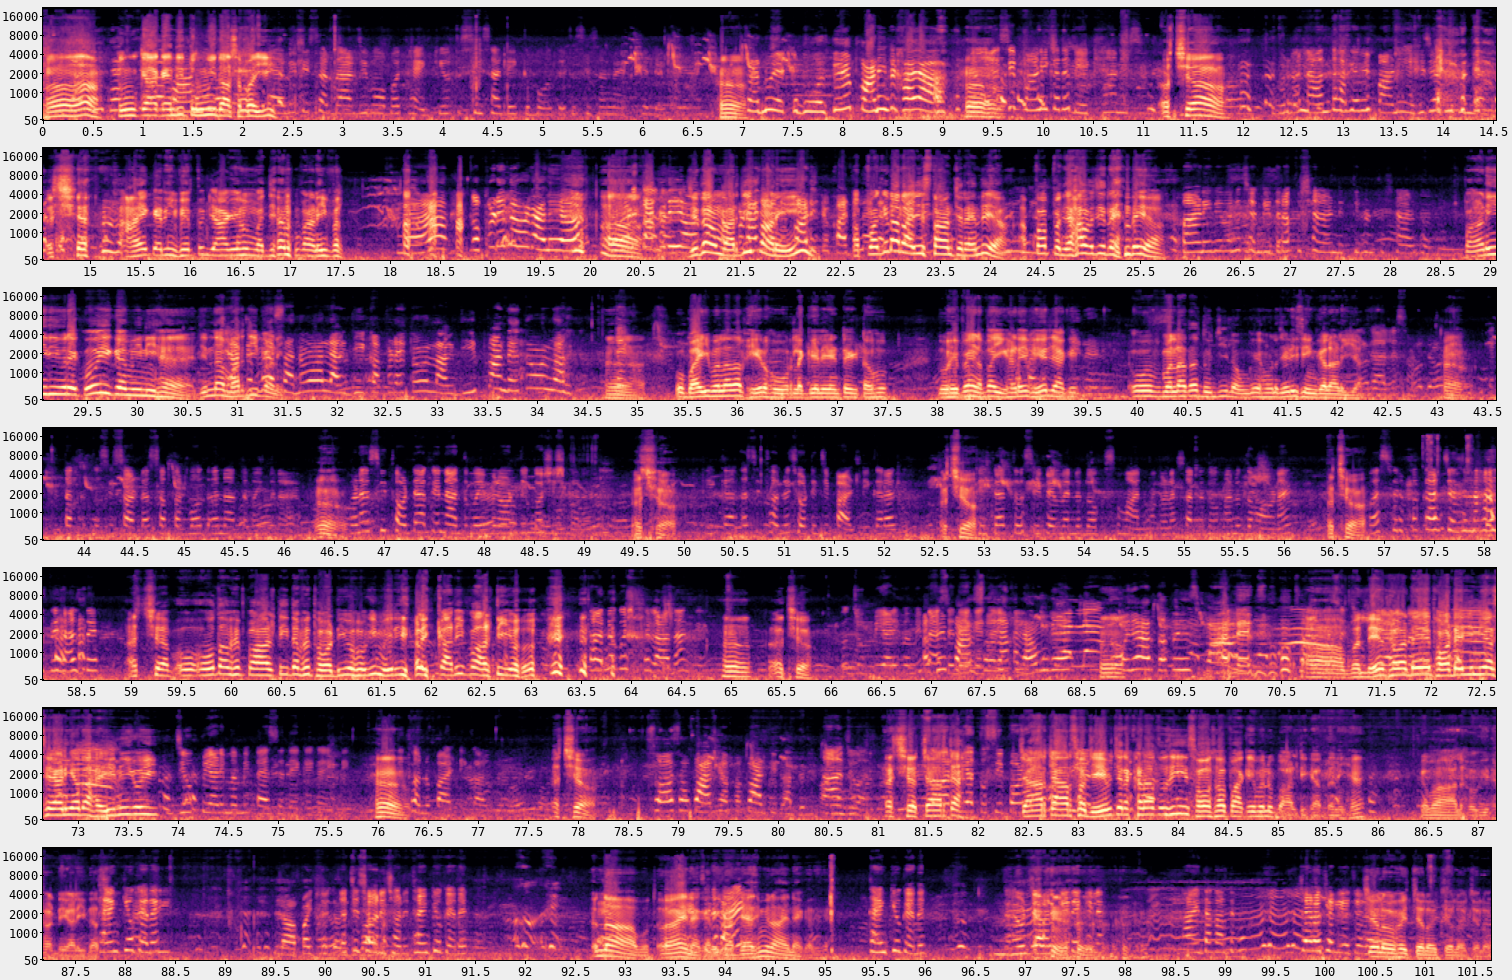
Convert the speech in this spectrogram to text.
ਹਾਂ ਤੂੰ ਕਿਆ ਕਹਿੰਦੀ ਤੂੰ ਵੀ ਦੱਸ ਭਾਈ। ਕਹਿੰਦੀ ਸੀ ਸਰਦਾਰ ਜੀ ਬਹੁਤ ਬਹੁਤ ਥੈਂਕ ਯੂ ਤੁਸੀਂ ਸਾਡੇ ਇੱਕ ਬੋਲਦੇ ਤੁਸੀਂ ਸਾਨੂੰ ਇੱਥੇ ਲੈ ਕੇ ਆਏ। ਹਾਂ। ਸਾਨੂੰ ਇੱਕ ਬੋਲਤੇ ਪਾਣੀ ਦਿਖਾਇਆ। ਹਾਂ। ਅਸੀਂ ਪਾਣੀ ਕਦੇ ਦੇਖਿਆ ਨਹੀਂ ਅੱਛਾ। ਬੜਾ ਆਨੰਦ ਆ ਗਿਆ ਵੀ ਪਾਣੀ ਇਹ ਜਿਹਾ ਵੀ ਹੁੰਦਾ। ਹੈ। ਅੱਛਾ ਆਏ ਕਰੀ ਫਿਰ ਤੂੰ ਜਾ ਕੇ ਹੁਣ ਮੱਝਾਂ ਨੂੰ ਪਾਣੀ ਪਾ। ਨਾ ਕੱਪੜੇ ਧੋਣ ਵਾਲੇ ਆ। ਹਾਂ ਜਿੱਦਾਂ ਮਰਜ਼ੀ ਪਾਣੀ। ਆਪਾਂ ਕਿਹੜਾ ਰਾਜਸਥਾਨ ਚ ਰਹਿੰਦੇ ਆ? ਆਪਾਂ ਪੰਜਾਬ 'ਚ ਰਹਿੰਦੇ ਆ। ਪਾਣੀ ਦੀ ਮੈਨੂੰ ਚੰਗੀ ਤਰ੍ਹਾਂ ਪਛਾਣ ਦਿੱਤੀ ਹੁਣ ਪਛਾਣ ਹੋ ਗਈ। ਪਾਣੀ ਦੀ ਉਰੇ ਕੋਈ ਕਮੀ ਨਹੀਂ ਹੈ ਜਿੰਨਾ ਮਰਜ਼ੀ ਪਾਣੀ। ਸਨਵਾ ਲੱਗ ਜੀ ਕੱਪੜੇ ਧੋਣ ਲੱਗ ਜੀ ਭਾਂਡੇ ਧੋਣ ਲੱਗ ਹਾਂ ਉਹ ਬਾਈ ਮੱਲਾ ਦਾ ਫੇਰ ਹੋਰ ਲੱਗੇ ਲੈਣ ਟਿਕਟ ਉਹ। ਦੋਹੇ ਭੈਣ ਭਾਈ ਖੜੇ ਫੇਰ ਜਾ ਕੇ। ਉਹ ਮੱਲਾ ਤਾਂ ਦੂਜੀ ਲਾਉਂਗੇ ਹੁਣ ਜਿਹੜੀ ਸਿੰਗਲ ਵਾਲੀ ਆ। ਗੱਲ ਸੁਣ। ਹਾਂ। ਇੱਥੇ ਤੱਕ ਤੁਸੀਂ ਸਾਡਾ ਸਫ਼ਰ ਬਹੁਤ ਆਨੰਦਮਈ ਬਣਾਇਆ। ਹਾਂ। ਹੁਣ ਅਸੀਂ ਤੁਹਾਡੇ ਅੱਗੇ ਆਨੰਦਮਈ ਬਣਾਉਣ ਦੀ ਕੋਸ਼ਿਸ਼ ਕਰਾਂਗੇ। ਅੱਛਾ। ਠੀਕ ਹੈ ਅਸੀਂ ਤੁਹਾਨੂੰ ਛੋਟੀ ਜਿਹੀ ਪਾਰਟੀ ਕਰਾਂਗੇ। ਅੱਛਾ। ਠੀਕ ਹੈ ਤੁਸੀਂ ਫਿਰ ਮੈਨੂੰ ਦੋ ਕੁ ਸਮਾਨ ਮੰਗਣਾ ਸਾਨੂੰ ਦੋਹਾਂ ਨੂੰ ਦਵਾਉਣਾ ਹੈ। ਅੱਛਾ। ਬਸ ਫਿਰ ਆਪਾਂ ਘਰ ਚੱਲ ਜਾਣਾ ਹੱਸਦੇ ਹੱਸਦੇ। ਅੱਛਾ ਉਹ ਉਹ ਤਾਂ ਫੇਰ ਪਾਰਟੀ ਤਾਂ ਫੇਰ ਤੁਹਾਡੀ ਓ ਹੋ ਗਈ ਮੇਰੀ ਵਾਲੀ ਕਾਦੀ ਪਾਰਟੀ ਉਹ? ਤੁਹਾਨੂੰ ਕੁਝ ਖਿਲਾ ਦਾਂਗੇ। ਹਾਂ ਅੱਛਾ। ਉਹ ਜੁੱਪੀ ਵਾਲੀ ਮੰਮੀ ਅਸੀਂ ਪੈਸੇ ਦੇ 500 ਕੇ ਗਈ ਦਾ ਸੀ। ਖਿਲਾਉਂਗੇ 2000 ਤਾਂ ਤੁਸੀਂ ਸਮਾਨ ਲੈ ਦਿਓ। ਹਾਂ ਬੱਲੇ ਤੁਹਾਡੇ ਤੁਹਾਡੇ ਜਿੰਨੀਆਂ ਸਿਆਣੀਆਂ ਤਾਂ ਹੈ ਹੀ ਨਹੀਂ ਕੋਈ। ਜੁੱਪੀ ਵਾਲੀ ਮੰਮੀ ਪੈਸੇ ਦੇ ਕੇ ਗਈ ਸੀ। ਹਾਂ। ਤੁਹਾਨੂੰ ਪਾਰਟੀ ਕਰ ਦਿਓ ਅੱਛਾ। 100 100 ਪਾ ਕੇ ਆਪਾਂ ਪਾਰਟੀ ਕਰ ਦਿੰਦੇ। ਆ ਜਾਓ ਆ ਜਾਓ। ਅੱਛਾ ਚਾਰ ਸੌ ਚਾਰ ਤੁਸੀਂ ਪਾਉਣਾ, ਚਾਰ ਸੌ ਜੇਬ 'ਚ ਰੱਖਣਾ ਤੁਸੀਂ 100 100 ਪਾ ਕੇ ਮੈਨੂੰ ਪਾਰਟੀ ਕਰ ਦੇਣੀ ਹੈ। ਕਮਾਲ ਹੋ ਗਈ ਤੁਹਾਡੇ ਵਾਲੀ ਦੱਸ। ਥੈਂਕ ਯੂ ਕਹਦੇ। ਨਾ ਭਾਈ ਤੇ ਅੱਛਾ ਸੌਰੀ ਸੌਰੀ ਥੈਂਕ ਯੂ ਕਹਦੇ। ਨਾ ਉਹ ਐ ਨਾ ਕਰੀਗਾ ਜੈਸਮੀਨ ਐ ਨਾ ਕਰੀਗਾ ਥੈਂਕ ਯੂ ਕਹਦੇ। ਮੈਂ ਹੁਣ ਚਾਵਲ ਕੀ ਦੇਖੀ ਲੈ। ਆਈ ਤਾਂ ਕਰਦੇ ਚਲੋ, ਚਲਿਏ, ਚਲੋ। ਚਲੋ ਫੇ ਚਲੋ ਚਲੋ ਚਲੋ।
